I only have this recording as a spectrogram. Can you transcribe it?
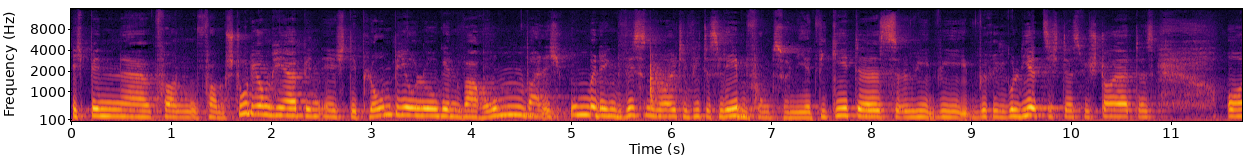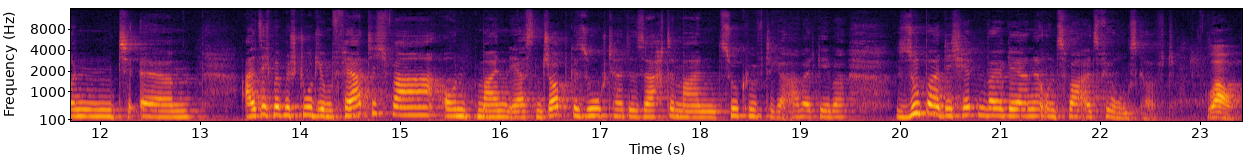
ich bin äh, von, vom Studium her bin ich Diplombiologin. Warum? Weil ich unbedingt wissen wollte, wie das Leben funktioniert. Wie geht es? Wie, wie, wie reguliert sich das? Wie steuert es? Und ähm, Als ich mit dem Studium fertig war und meinen ersten Job gesucht hatte, sagte mein zukünftiger Arbeitgeber, super, dich hätten wir gerne und zwar als Führungskraft. Wow.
